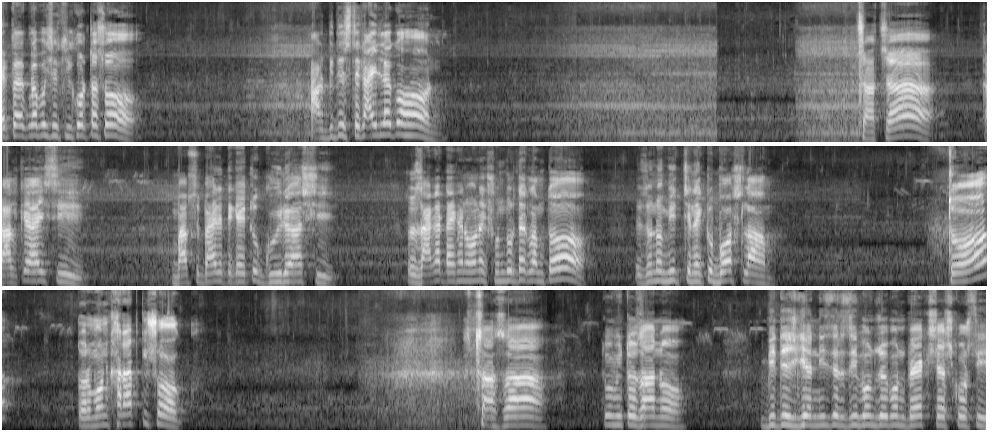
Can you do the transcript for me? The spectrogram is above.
একটা একলা বসে কি করতেছ? আর বিদেশ থেকে আইলা কখন? চাচা, কালকে আইছি। ভাবছি বাইরে থেকে একটু ঘুরে আসি। তো জায়গাটা এখানে অনেক সুন্দর দেখলাম তো। এই জন্য মিটছে না একটু বসলাম। তো তোর মন খারাপ কৃষক চাচা তুমি তো জানো বিদেশ গিয়ে নিজের জীবন জীবন ব্যাগ শেষ করছি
